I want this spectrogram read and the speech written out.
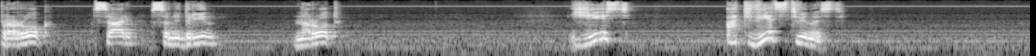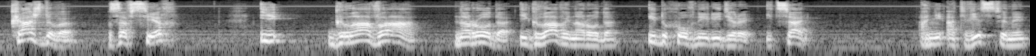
пророк, царь, санедрин, народ. Есть ответственность каждого за всех и глава народа, и главы народа, и духовные лидеры, и царь. Они ответственны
